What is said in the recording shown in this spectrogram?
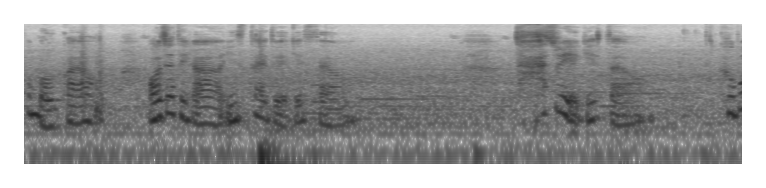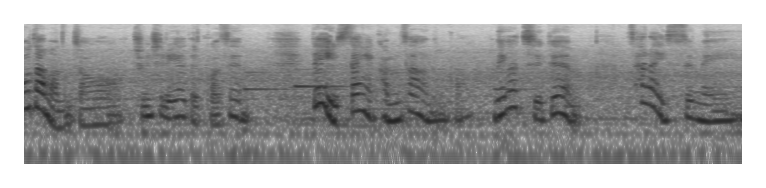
그건 뭘까요? 어제 제가 인스타에도 얘기했어요. 자주 얘기했어요. 그보다 먼저 충실히 해야 될 것은 내 일상에 감사하는 거. 내가 지금 살아있음에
